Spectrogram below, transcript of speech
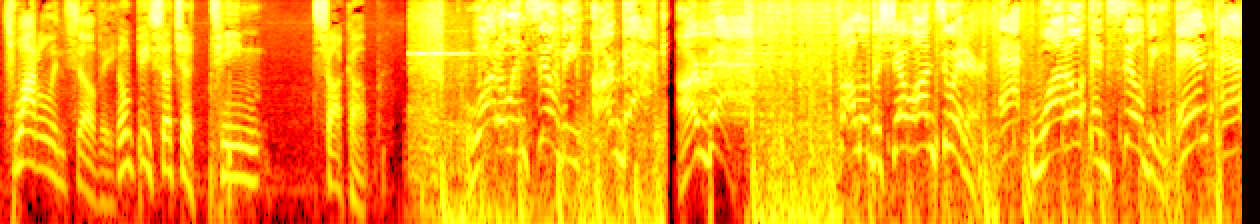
It's Waddle and Silvy. Don't be such a team suck up. Waddle and Silvy are back. Are back. Follow the show on Twitter at Waddle and Silvy and at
